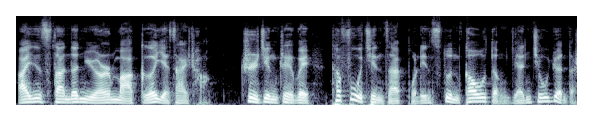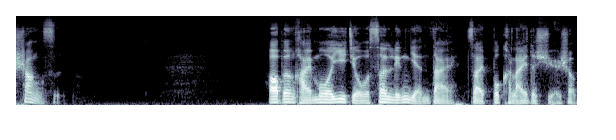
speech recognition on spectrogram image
爱因斯坦的女儿马格也在场，致敬这位他父亲在普林斯顿高等研究院的上司。奥本海默1930年代在伯克莱的学生，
